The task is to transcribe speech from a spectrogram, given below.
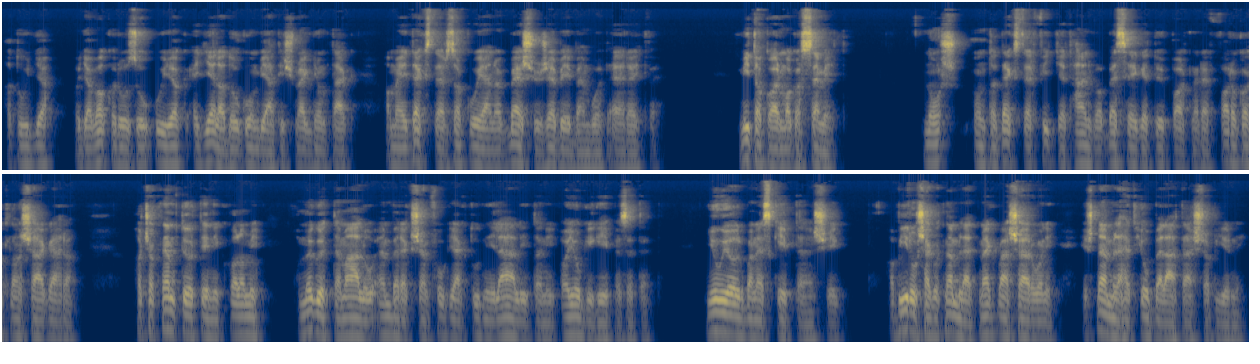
ha tudja, hogy a vakarózó ujjak egy jeladó gombját is megnyomták, amely Dexter zakójának belső zsebében volt elrejtve. Mit akar maga szemét? Nos, mondta Dexter fittyet hányva beszélgető partnere faragatlanságára, ha csak nem történik valami, a mögöttem álló emberek sem fogják tudni leállítani a jogi gépezetet. New Yorkban ez képtelenség. A bíróságot nem lehet megvásárolni, és nem lehet jobb belátásra bírni.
